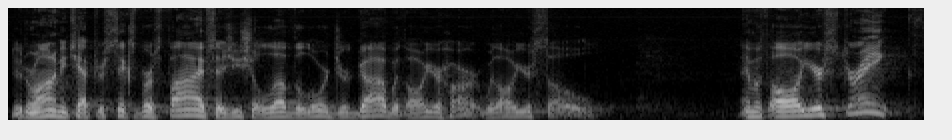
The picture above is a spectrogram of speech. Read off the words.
Deuteronomy chapter 6, verse 5 says, You shall love the Lord your God with all your heart, with all your soul, and with all your strength.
